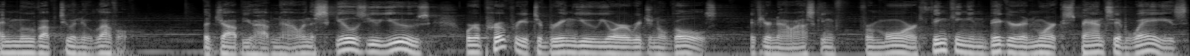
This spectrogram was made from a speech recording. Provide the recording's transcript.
and move up to a new level. The job you have now and the skills you use were appropriate to bring you your original goals. If you're now asking for more, thinking in bigger and more expansive ways,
